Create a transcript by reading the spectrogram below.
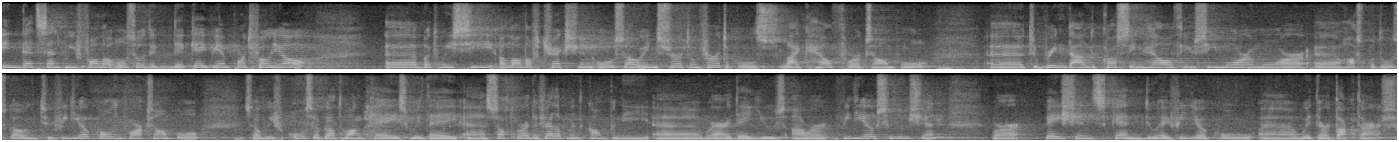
in that sense, we follow also the, the KPN portfolio. Uh, but we see a lot of traction also in certain verticals, like health, for example. Uh, to bring down the cost in health, you see more and more uh, hospitals going to video calling, for example. So we've also got one case with a software development company where they use our video solution, where patients can do a video call uh, with their doctors.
